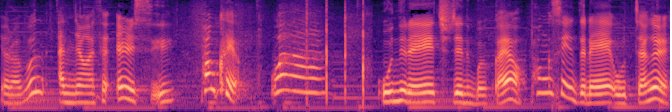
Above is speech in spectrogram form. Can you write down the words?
여러분 안녕하세요. 에리스 펑크요. 와! 오늘의 주제는 뭘까요? 펑순이들의 옷장을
